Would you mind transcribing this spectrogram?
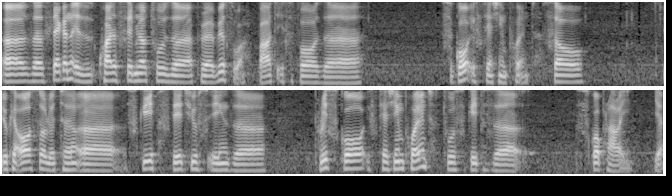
Uh, the second is quite similar to the previous one, but it's for the score extension point. So you can also return a skip status in the pre-score extension point to skip the score plugin. Yeah.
